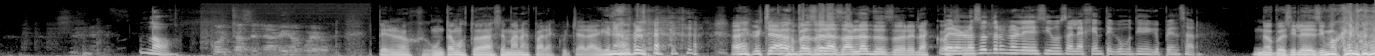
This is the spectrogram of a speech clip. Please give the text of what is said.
No. Cultos en la videojuego. Pero nos juntamos todas las semanas para escuchar a alguien hablar. para escuchar a dos personas hablando sobre las cosas. Pero nosotros no le decimos a la gente cómo tiene que pensar. No, pero sí les decimos que no.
